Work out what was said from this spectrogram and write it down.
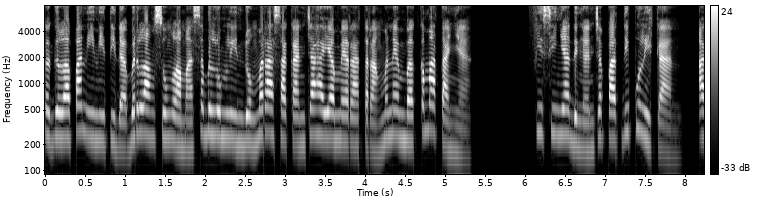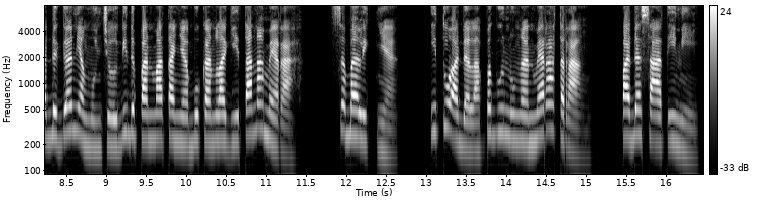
Kegelapan ini tidak berlangsung lama sebelum Lindung merasakan cahaya merah terang menembak ke matanya. Visinya dengan cepat dipulihkan. Adegan yang muncul di depan matanya bukan lagi tanah merah. Sebaliknya, itu adalah pegunungan merah terang. Pada saat ini,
